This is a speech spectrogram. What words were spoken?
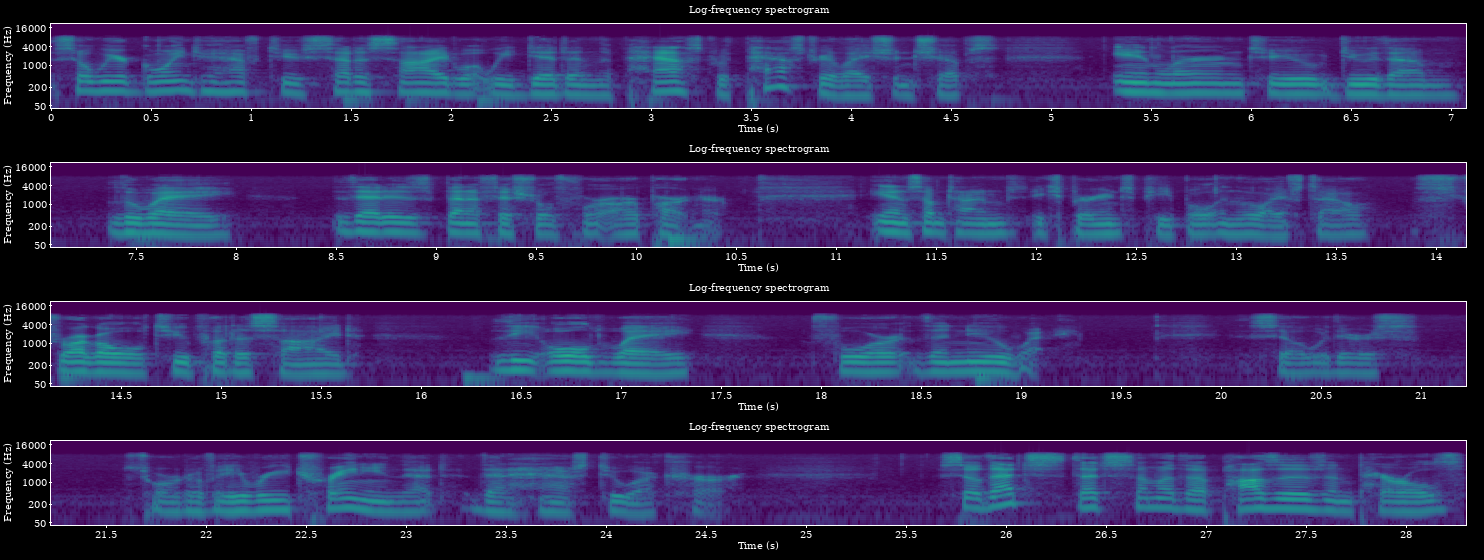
so we're going to have to set aside what we did in the past with past relationships and learn to do them the way that is beneficial for our partner. And sometimes experienced people in the lifestyle struggle to put aside the old way for the new way. So there's sort of a retraining that, that has to occur. So that's that's some of the positives and perils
